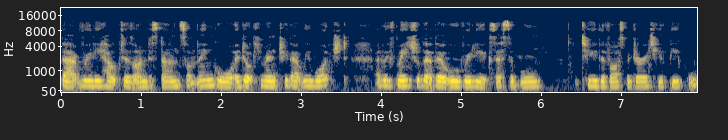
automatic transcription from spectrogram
that really helped us understand something or a documentary that we watched and we've made sure that they're all really accessible to the vast majority of people.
